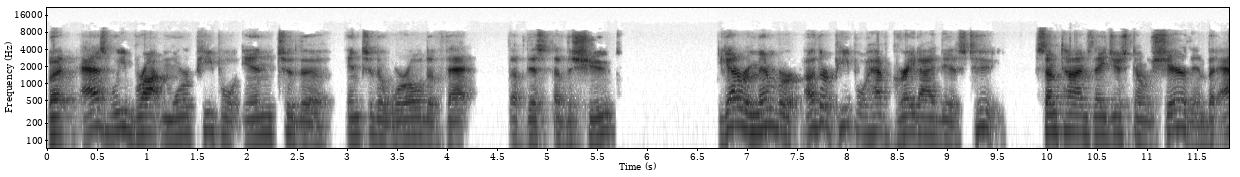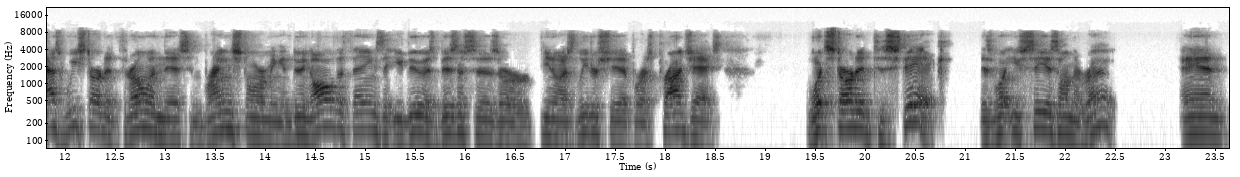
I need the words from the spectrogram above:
but as we brought more people into the into the world of that of this of the chute, you got to remember other people have great ideas too. Sometimes they just don't share them. But as we started throwing this and brainstorming and doing all the things that you do as businesses or, you know, as leadership or as projects, what started to stick is what you see is on the road. And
